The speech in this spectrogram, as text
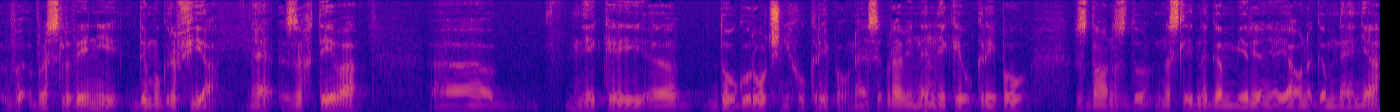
V, v Sloveniji demografija ne, zahteva nekaj dolgoročnih ukrepov, ne, se pravi ne mhm. nekaj ukrepov z danes do naslednjega merjanja javnega mnenja,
